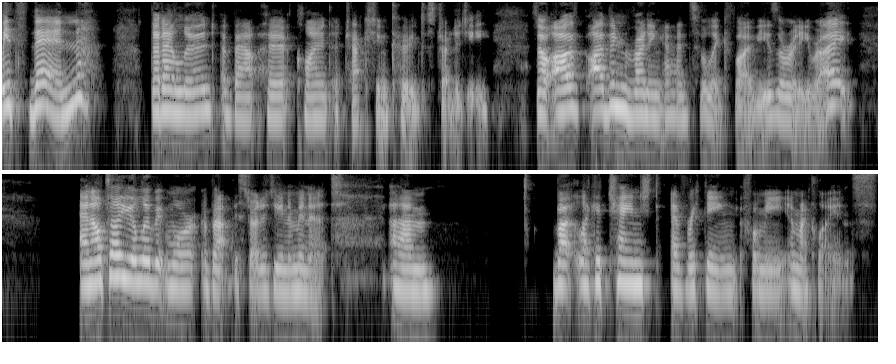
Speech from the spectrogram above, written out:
it's then that I learned about her client attraction code strategy. So I've I've been running ads for like 5 years already, right? And I'll tell you a little bit more about this strategy in a minute. Um, but like it changed everything for me and my clients.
